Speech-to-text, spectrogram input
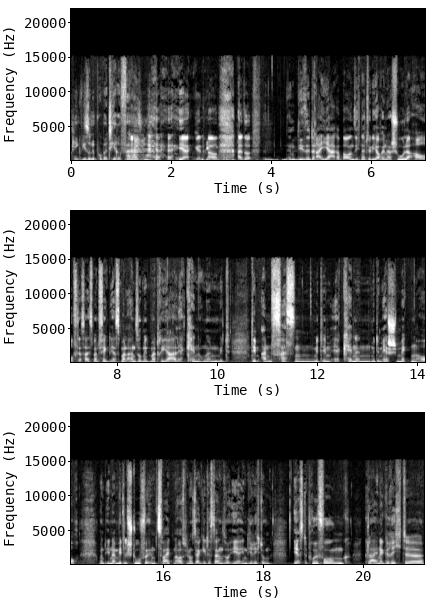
Klingt wie so eine pubertäre Phase. ja, genau. Also diese drei Jahre bauen sich natürlich auch in der Schule auf. Das heißt, man fängt erstmal an so mit Materialerkennungen, mit dem Anfassen, mit dem Erkennen, mit dem Erschmecken auch. Und in der Mittelstufe, im zweiten Ausbildungsjahr geht es dann so eher in die Richtung erste Prüfung, kleine Gerichte,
